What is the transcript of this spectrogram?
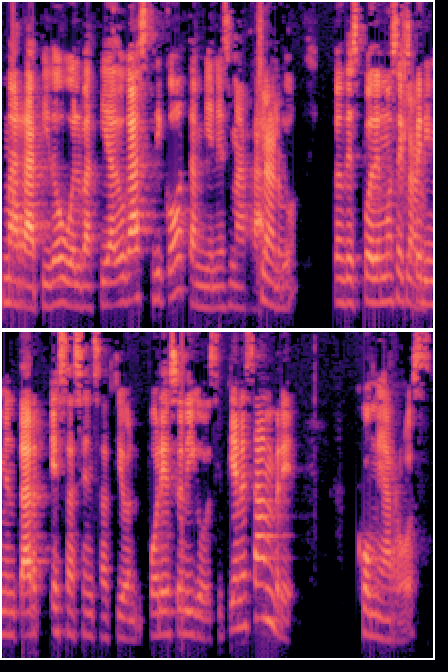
más rápido o el vaciado gástrico también es más rápido. Entonces podemos experimentar esa sensación. Por eso digo, si tienes hambre, come arroz,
